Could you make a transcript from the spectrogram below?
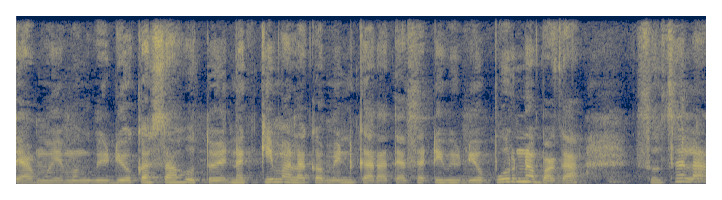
त्यामुळे मग व्हिडिओ कसा होतोय नक्की मला कमेंट करा. त्यासाठी व्हिडिओ पूर्ण बघा. सो चला.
